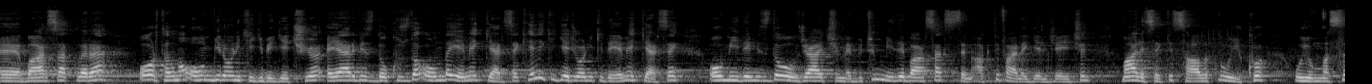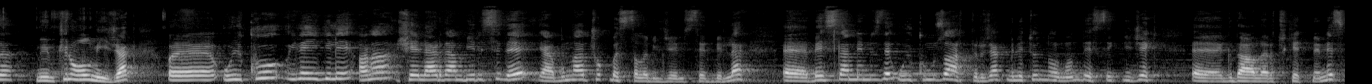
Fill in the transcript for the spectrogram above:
e, bağırsaklara ortalama 11-12 gibi geçiyor. Eğer biz 9'da 10'da yemek yersek, hele ki gece 12'de yemek yersek o midemizde olacağı için ve bütün mide bağırsak sistemi aktif hale geleceği için maalesef ki sağlıklı uyku uyunması mümkün olmayacak. Ee, uyku ile ilgili ana şeylerden birisi de yani bunlar çok basit alabileceğimiz tedbirler. Ee, beslenmemizde uykumuzu arttıracak, melatonin hormonunu destekleyecek e, gıdaları tüketmemiz.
